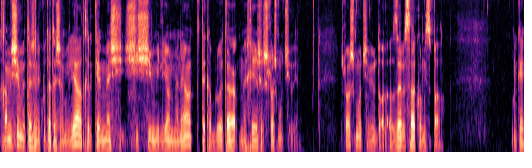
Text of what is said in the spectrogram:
59.9 מיליארד חלקי 160 מיליון מניות, תקבלו את המחיר של 370. 370 דולר, זה בסך הכל מספר. אוקיי.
